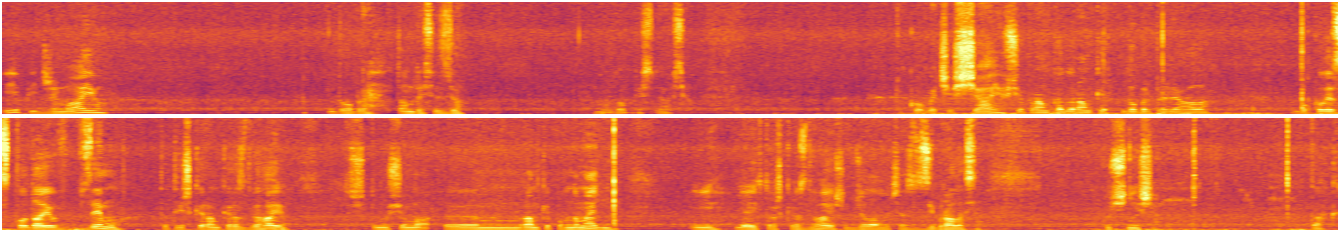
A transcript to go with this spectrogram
І піджимаю. Добре, там десь ось. Ну, добре снявся. Тако вичищаю, щоб рамка до рамки добре прилягала. Бо коли складаю в зиму, то трішки рамки роздвигаю, тому що ем, рамки повномедні. І я їх трошки роздвигаю, щоб бджола лучше зібралася кучніше. Так.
